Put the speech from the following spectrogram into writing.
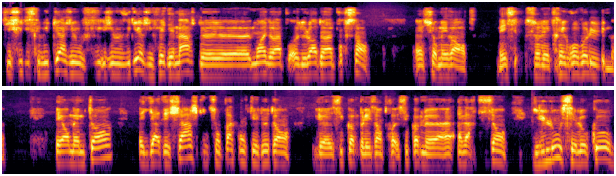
si je suis distributeur, je vais vous, je vais vous dire, j'ai fait des marges de moins de, de l'ordre de 1% sur mes ventes, mais sur des très gros volumes. Et en même temps, il y a des charges qui ne sont pas comptées dedans. C'est comme les entre, c'est comme euh, un, artisan, il loue ses locaux,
